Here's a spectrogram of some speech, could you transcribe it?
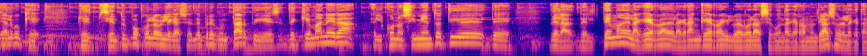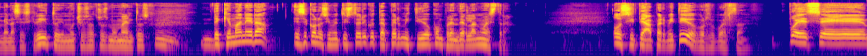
hay algo que, siento un poco la obligación de preguntarte y es de qué manera el conocimiento a ti de, del tema de la guerra, de la Gran Guerra y luego la Segunda Guerra Mundial, sobre la que también has escrito y muchos otros momentos, mm. ¿de qué manera ese conocimiento histórico te ha permitido comprender la nuestra? O si te ha permitido, por supuesto. Pues eh,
